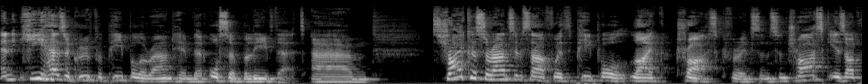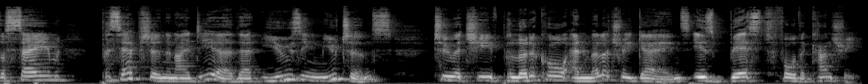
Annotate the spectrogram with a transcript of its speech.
And he has a group of people around him that also believe that. Um, Stryker surrounds himself with people like Trask, for instance, and Trask is of the same perception and idea that using mutants to achieve political and military gains is best for the country.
